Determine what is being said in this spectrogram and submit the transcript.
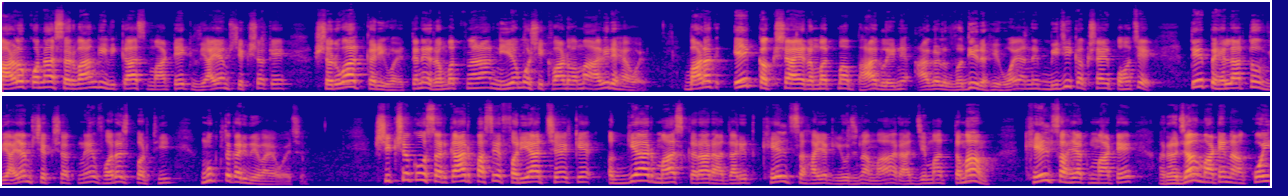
બાળકોના સર્વાંગી વિકાસ માટે એક વ્યાયામ શિક્ષકે શરૂઆત કરી હોય, તેને રમતના નિયમો શીખવાડવામાં આવી રહ્યા હોય, બાળક એક કક્ષાએ રમતમાં ભાગ લઈને આગળ વધી રહ્યું હોય અને બીજી કક્ષાએ પહોંચે, તે પહેલાં તો વ્યાયામ શિક્ષકને ફરજ પરથી મુક્ત કરી દેવાયો હોય છે. શિક્ષકો સરકાર પાસે ફરિયાદ છે કે અગિયાર માસ કરાર આધારિત ખેલ સહાયક યોજનામાં રાજ્યમાં તમામ ખેલ સહાયક માટે રજા માટેના કોઈ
